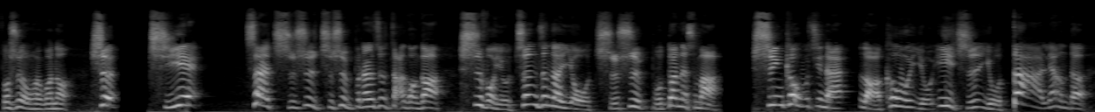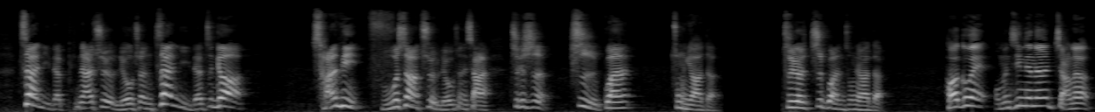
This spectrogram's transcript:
都是融会贯通。是企业在持续、持续不断的砸广告，是否有真正的有持续不断的什么新客户进来，老客户有一直有大量的在你的平台去留存，在你的这个产品服务上去留存下来，这个是至关重要的，这个至关重要的。好，各位，我们今天呢讲了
